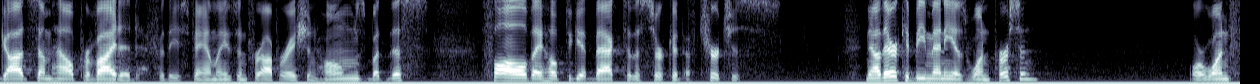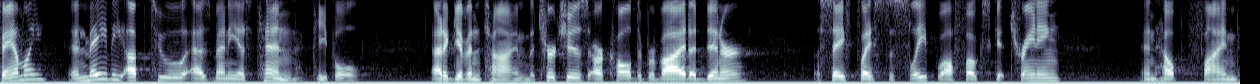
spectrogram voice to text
God somehow provided for these families and for Operation Homes. But this fall, they hope to get back to the circuit of churches. Now, there could be many as one person or one family and maybe up to as many as 10 people at a given time. The churches are called to provide a dinner, a safe place to sleep while folks get training and help find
